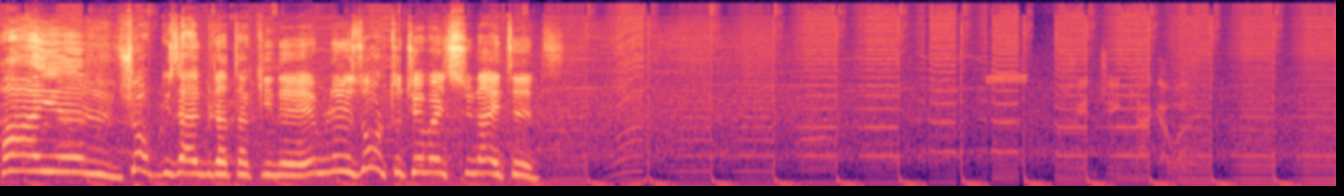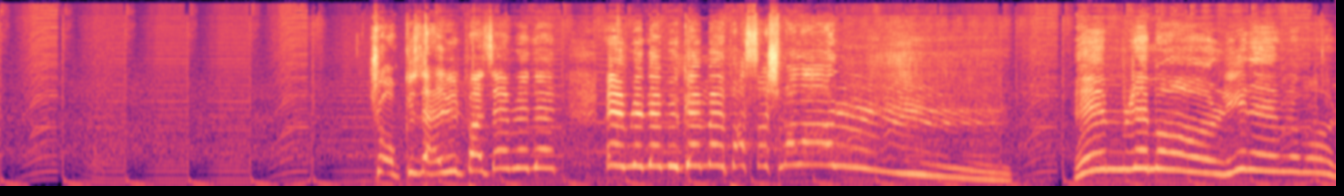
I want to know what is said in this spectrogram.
Hayır. Çok güzel bir atak yine. Emre'yi zor tutuyor Manchester United. Çok güzel bir pas Emre'den. Emre'den mükemmel paslaşmalar. Emre Mor. Yine Emre Mor.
